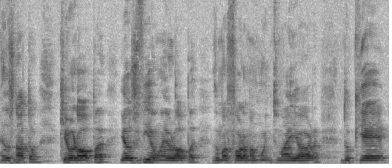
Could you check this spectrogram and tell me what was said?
eles notam que a Europa, eles viam a Europa de uma forma muito maior do que é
